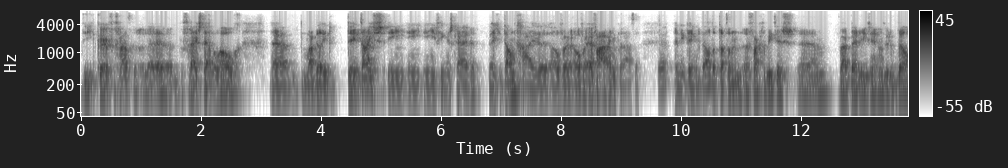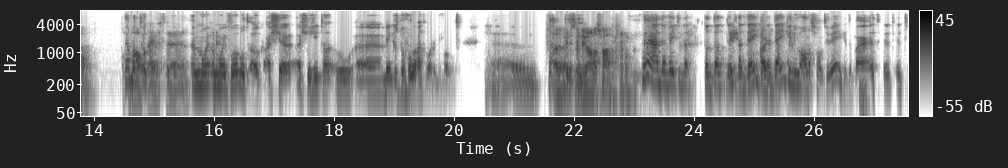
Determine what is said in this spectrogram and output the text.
die curve gaat uh, vrij stijl omhoog. Uh, maar wil je de details in, in, in je vingers krijgen, weet je, dan ga je over, over ervaring praten. Ja. En ik denk wel dat dat een, een vakgebied is um, waar Barry zich natuurlijk wel ja, maar ook heeft, een, mooi, een mooi voorbeeld ook als je, als je ziet hoe winkels bevoorraad worden bijvoorbeeld. Uh, nou, oh, daar weten we nu alles van. nou ja, dan weet je, dat, dat, dat, dat, denken, daar denken nu alles van te wegen. Maar het, het, het,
